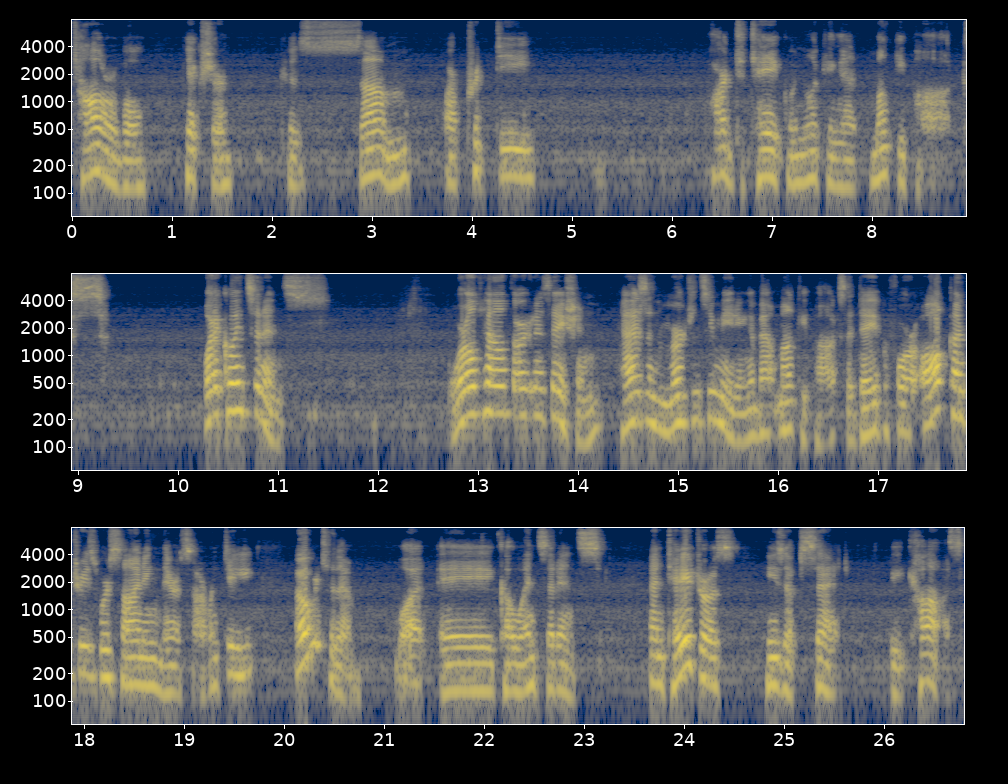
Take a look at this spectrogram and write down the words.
tolerable picture because some are pretty hard to take when looking at monkeypox. What a coincidence! World Health Organization has an emergency meeting about monkeypox the day before all countries were signing their sovereignty over to them. What a coincidence. And Tedros, he's upset because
